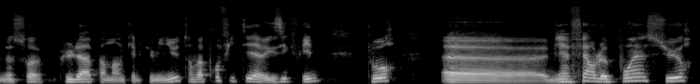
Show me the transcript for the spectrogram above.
ne soit plus là pendant quelques minutes, on va profiter avec Siegfried pour euh, bien faire le point sur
